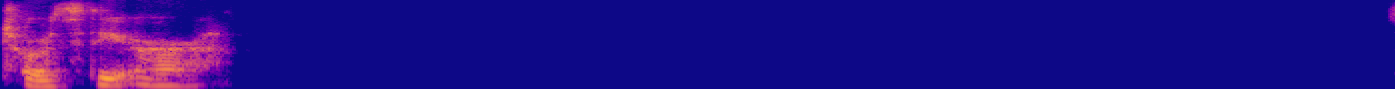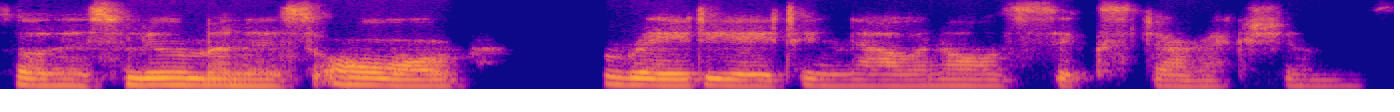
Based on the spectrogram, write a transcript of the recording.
towards the earth. So, this luminous orb radiating now in all six directions.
